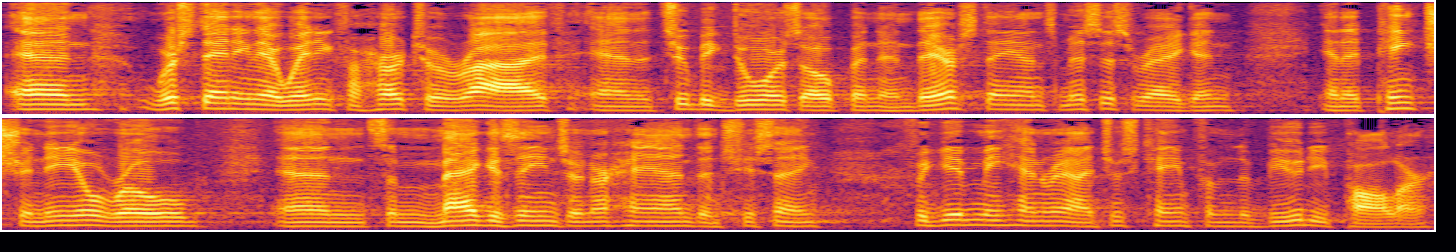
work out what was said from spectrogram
And we're standing there waiting for her to arrive, and the two big doors open, and there stands Mrs. Reagan in a pink chenille robe and some magazines in her hand, and she's saying, Forgive me, Henry, I just came from the beauty parlor.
